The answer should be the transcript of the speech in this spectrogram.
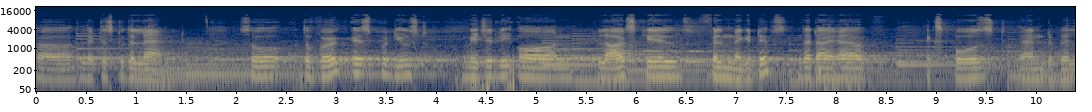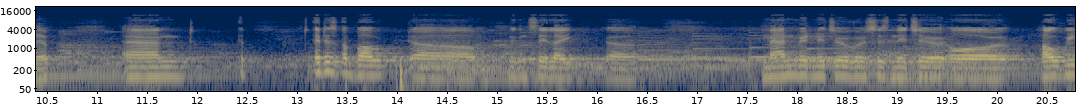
uh, Letters to the Land. So the work is produced majorly on large scale film negatives that I have exposed and developed and it, it is about um, you can say like man made nature versus nature और हाउ वी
